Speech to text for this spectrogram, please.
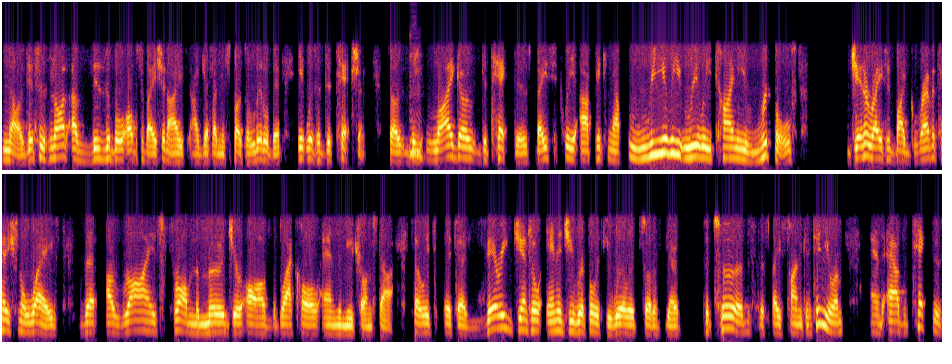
No, this is not a visible observation. I, I guess I misspoke a little bit. It was a detection. So the mm-hmm. LIGO detectors basically are picking up really, really tiny ripples generated by gravitational waves that arise from the merger of the black hole and the neutron star. So it's it's a very gentle energy ripple, if you will. It sort of you know perturbs the space time continuum, and our detectors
